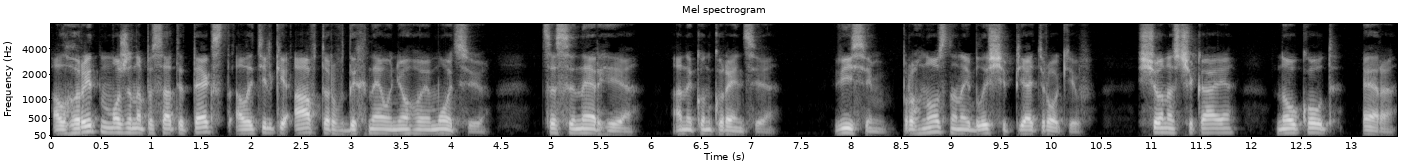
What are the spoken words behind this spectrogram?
Алгоритм може написати текст, але тільки автор вдихне у нього емоцію. Це синергія, а не конкуренція. 8. Прогноз на найближчі 5 років. Що нас чекає? No-code ера.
